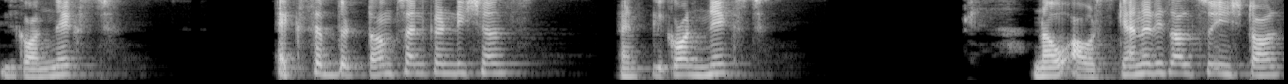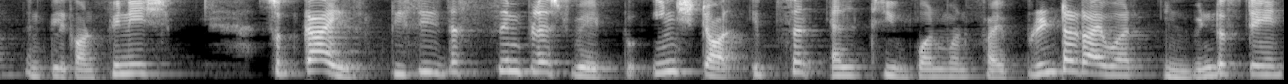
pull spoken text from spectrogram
Click on next. Accept the terms and conditions and click on next now our scanner is also installed and click on finish. So guys, this is the simplest way to install Epson L3115 printer driver in Windows 10,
